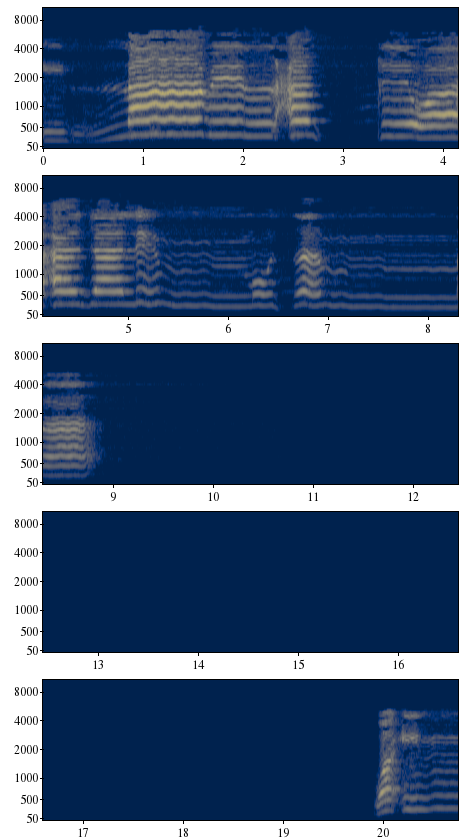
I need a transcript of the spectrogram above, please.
إلا بالحق وأجل مسمى. وإن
